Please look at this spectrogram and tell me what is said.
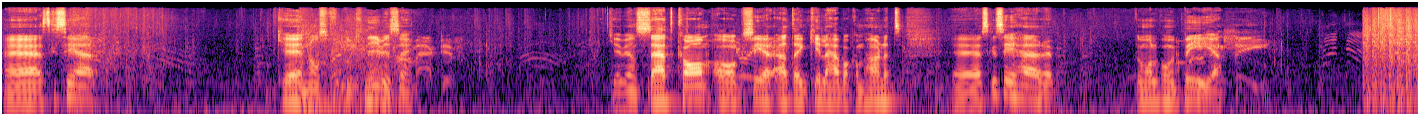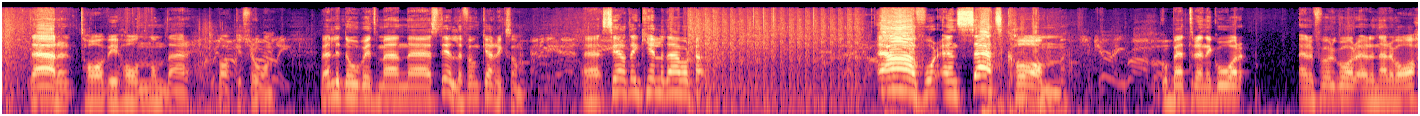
Eh, ska se här. Okej, okay, någon som fick en kniv i sig. Okej, okay, vi har en satcam och ser att det är en kille här bakom hörnet. Eh, ska se här. De håller på med B. Där tar vi honom där bakifrån. Väldigt nobigt men eh, still, det funkar liksom. Eh, ser att en kille där borta. Ja, får en satcom. Går bättre än igår. Eller förrgår, eller när det var.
